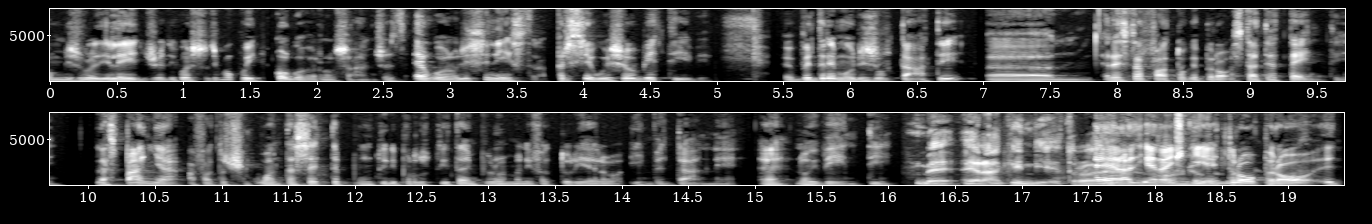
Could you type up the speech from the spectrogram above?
con misure di legge di questo tipo qui col governo Sanchez. È un governo di sinistra, persegue i suoi obiettivi, eh, vedremo i risultati. Eh, resta il fatto che però state attenti. La Spagna ha fatto 57 punti di produttività in più nel manifatturiero in 20 anni, eh? noi 20. Beh, era anche indietro. Eh, era, era indietro, però eh,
